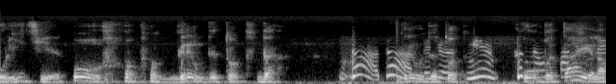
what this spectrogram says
poliție? Oh, oh, oh greu de tot, da. Da, da. Greu deci, de tot. Mie, o bătaie la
